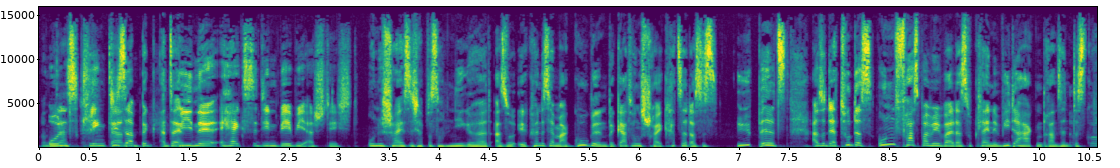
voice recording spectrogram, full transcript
Und, Und das klingt dieser Be- wie eine Hexe, die ein Baby ersticht. Ohne Scheiß, ich habe das noch nie gehört. Also ihr könnt es ja mal googeln, Begattungsschrei Katze, das ist übelst. Also der tut das unfassbar weh, weil da so kleine Widerhaken dran sind. Das, Gott.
